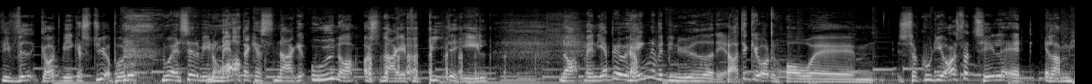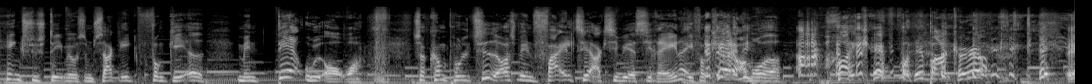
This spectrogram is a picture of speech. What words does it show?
vi ved godt, vi ikke har styr på det. Nu ansætter vi en Nå. mand, der kan snakke udenom og snakke forbi det hele. Nå, men jeg blev jo hængende ved de nyheder der. Nå, det gjorde du. Og øh, så kunne de også fortælle, at alarmeringssystemet jo som sagt ikke fungerede. Men derudover, så kom politiet også ved en fejl til at aktivere sirener i forkerte rigtigt. Områder. Hold kæft, hvor det bare kører. Det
